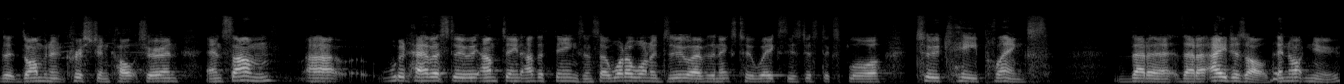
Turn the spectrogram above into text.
the dominant Christian culture. And, and some uh, would have us do umpteen other things. And so what I want to do over the next two weeks is just explore two key planks that are, that are ages old. They're not new.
